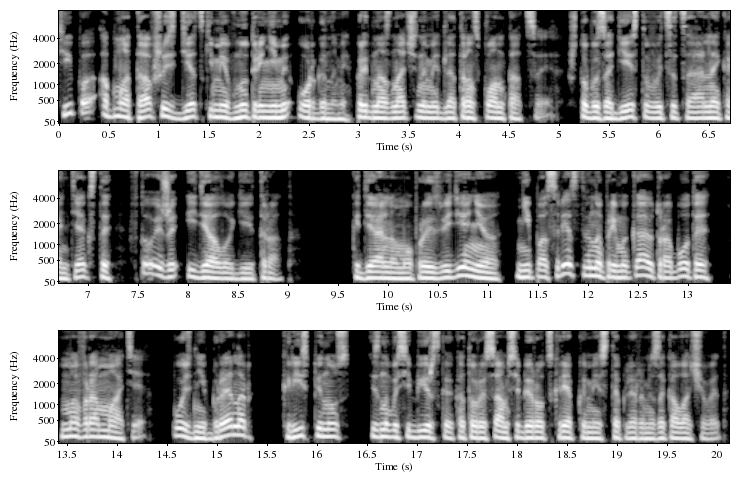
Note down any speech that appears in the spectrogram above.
типа обмотавшись детскими внутренними органами, предназначенными для трансплантации, чтобы задействовать социальные контексты в той же идеологии трат. К идеальному произведению непосредственно примыкают работы Маврамати, поздний Бреннер, Криспинус из Новосибирска, который сам себе рот скрепками и степлерами заколачивает.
